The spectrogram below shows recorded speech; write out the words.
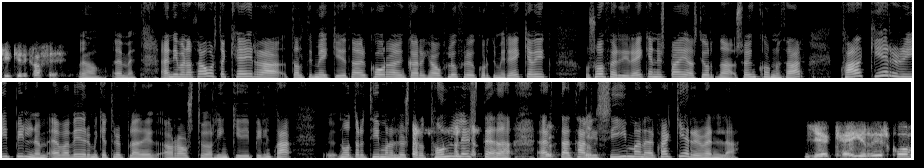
kíkir í kaffi. já, einmitt. En ég menna þá ert að keira daldi mikið, það er kóraðingar hjá flugfröðukortum í Reykjavík og svo ferði í Reykjanesbæ að stjórna söngkomnum þar. Hvað gerur í bílnum ef við erum ekki að trubla þig á rástöð og ringið í bílinn? Hvað, notar þú tíman að hlustar á tónlist eða ert að tala í síman eða hvað gerir vennilega? Ég keiri sko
